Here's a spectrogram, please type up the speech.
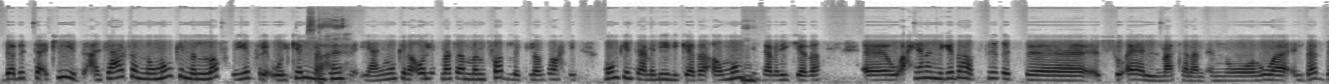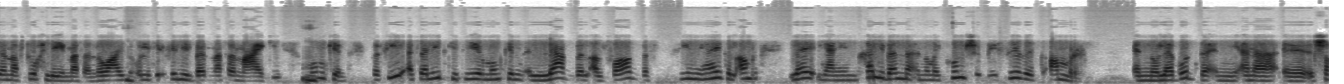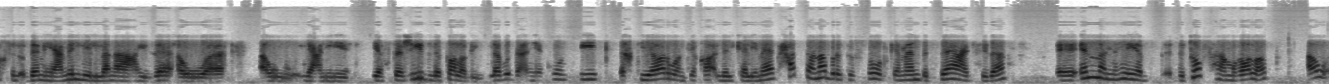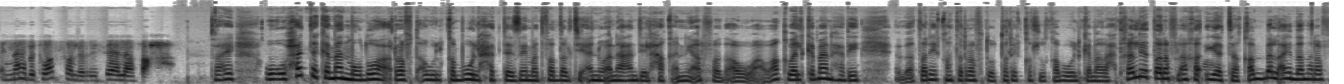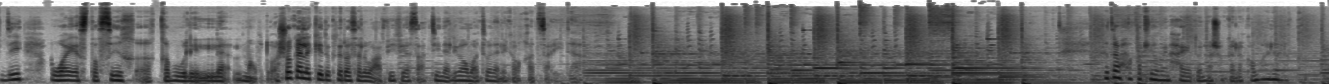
ده بالتأكيد. انت عارفة إنه ممكن اللفظ يفرق والكلمة صحيح. تفرق. يعني ممكن أقول لك مثلا من فضلك لو سمحتي ممكن تعملي لي كذا أو ممكن م. تعملي كذا. آه واحيانا نجيبها بصيغة آه السؤال مثلا إنه هو الباب ده مفتوح ليه مثلا؟ لو عايز أقول لك اقفلي الباب مثلا معاكي ممكن. ففي أساليب كتير ممكن اللعب بالألفاظ بس في نهاية الأمر لا يعني نخلي بالنا إنه ما يكونش بصيغة أمر. إنه لابد إني أنا آه، الشخص اللي قدامي يعمل لي اللي أنا عايزاه أو أو يعني يستجيب لطلبي. لابد أن يكون في اختيار وانتقاء للكلمات. حتى نبرة الصوت كمان بتساعد في ده. آه، إما إن هي بتفهم غلط أو إنها بتوصل الرسالة صح. صحيح. وحتى كمان موضوع الرفض أو القبول حتى زي ما تفضلتي أنه أنا عندي الحق أني أرفض أو أو أقبل كمان هذه طريقة الرفض وطريقة القبول كمان راح تخلي الطرف الآخر يتقبل أيضا رفضي ويستصيغ قبولي للموضوع شكرا لك دكتورة سلوى عفيفي أسعدتينا اليوم وأتمنى لك اوقات سعيده ختام حلقة اليوم من حياتنا. شكرا لكم وإلى اللقاء.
